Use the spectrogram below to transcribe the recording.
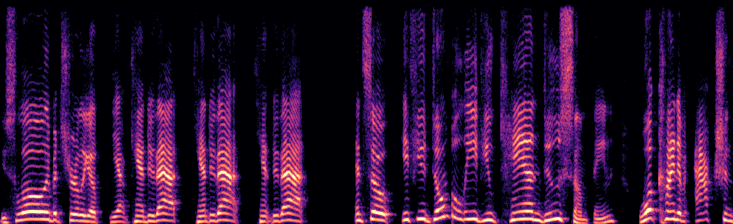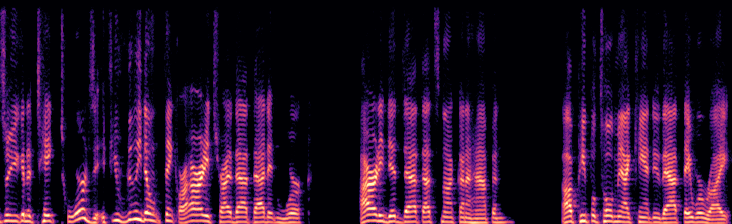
you slowly but surely go, yeah, can't do that, can't do that, can't do that. And so if you don't believe you can do something, what kind of actions are you going to take towards it? If you really don't think, or oh, I already tried that, that didn't work. I already did that. That's not going to happen. Uh, people told me I can't do that. They were right.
